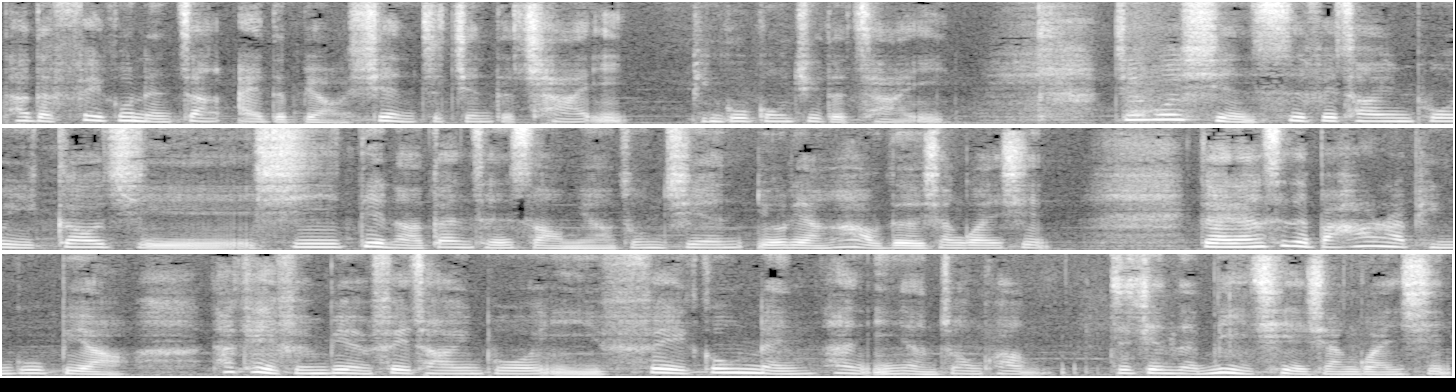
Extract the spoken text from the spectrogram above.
他的肺功能障碍的表现之间的差异，评估工具的差异。结果显示，非超音波与高解析电脑断层扫描中间有良好的相关性。改良式的巴哈拉评估表，它可以分辨肺超音波与肺功能和营养状况之间的密切相关性。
